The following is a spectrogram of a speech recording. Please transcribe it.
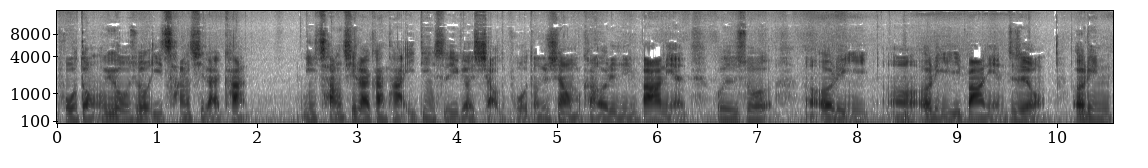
波动，因为我说以长期来看，你长期来看它一定是一个小的波动，就像我们看二零零八年，或者说呃二零一呃二零一八年这种二零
